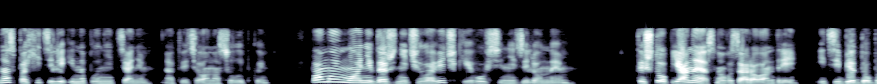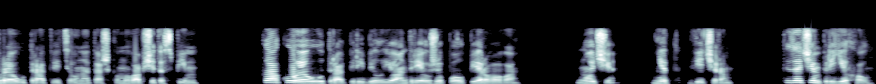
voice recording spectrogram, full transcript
«Нас похитили инопланетяне», — ответила она с улыбкой. «По-моему, они даже не человечки и вовсе не зеленые». «Ты что, пьяная?» — снова заорал Андрей. «И тебе доброе утро», — ответила Наташка. «Мы вообще-то спим». «Какое утро?» — перебил ее Андрей. «Уже пол первого». «Ночи?» «Нет, вечером». «Ты зачем приехал?»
